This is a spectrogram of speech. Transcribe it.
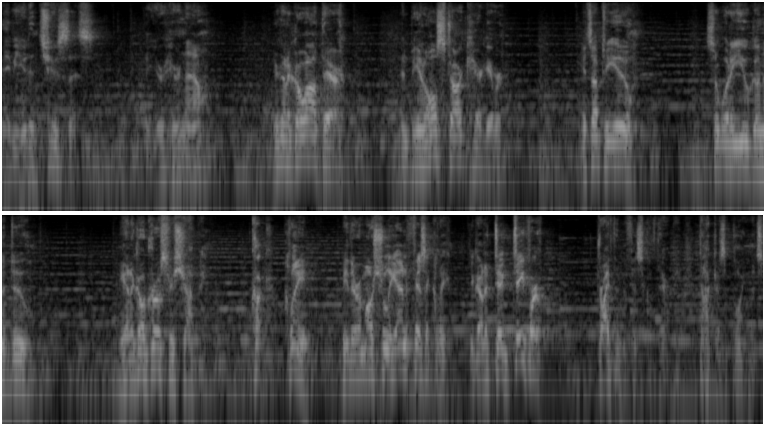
Maybe you didn't choose this, but you're here now. You're gonna go out there and be an all star caregiver. It's up to you. So, what are you gonna do? You're gonna go grocery shopping, cook, clean, be there emotionally and physically. You gotta dig deeper. Drive them to physical therapy, doctor's appointments.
